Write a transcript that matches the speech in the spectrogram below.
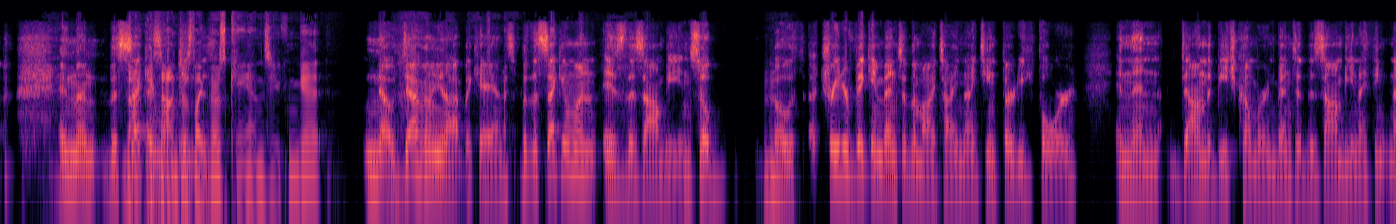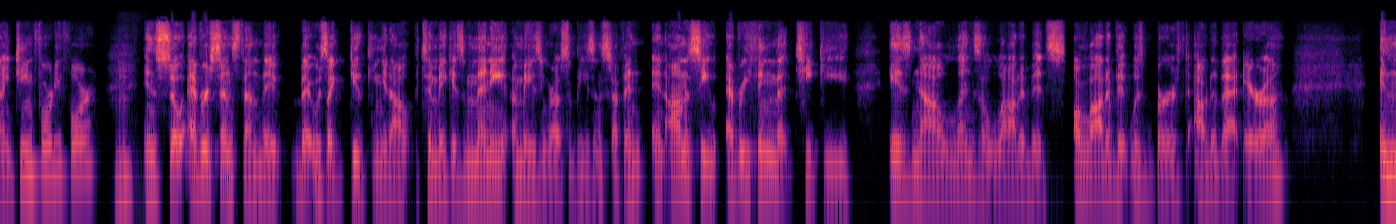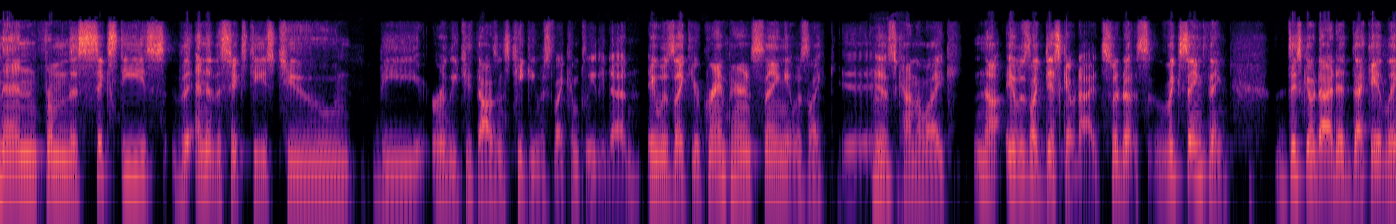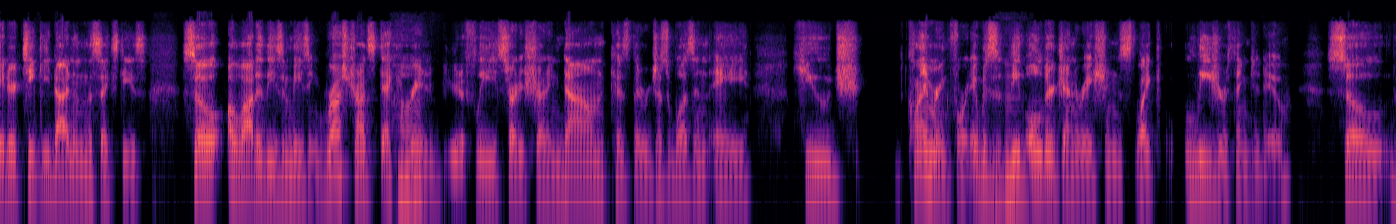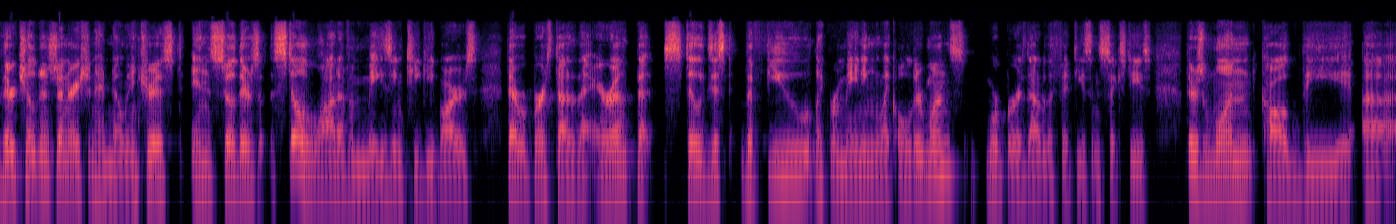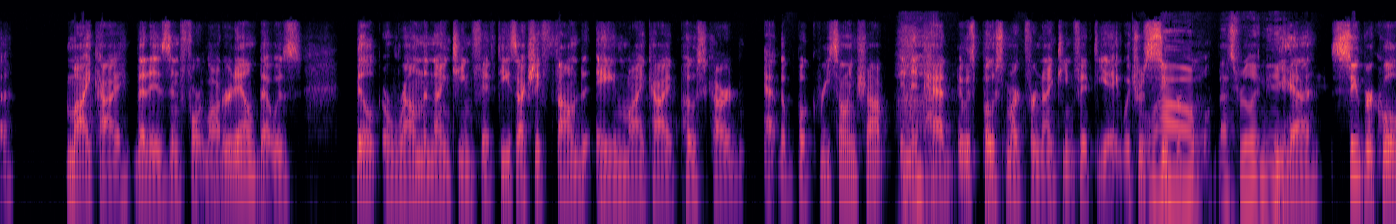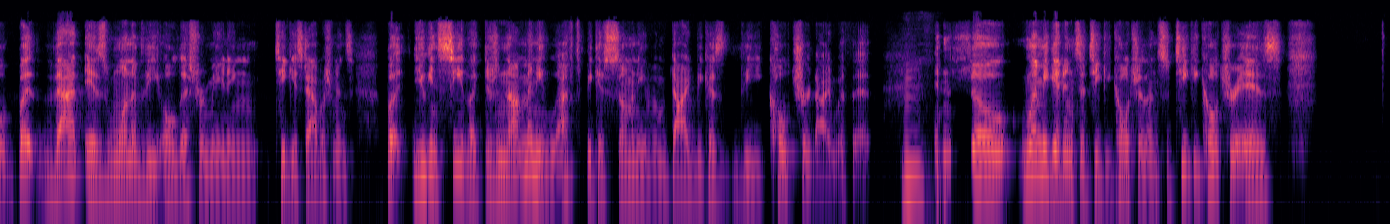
and then the Not, second it's one not just like the- those cans you can get. No, definitely not the cans. but the second one is the zombie. And so Hmm. both uh, Trader Vic invented the Mai Tai in 1934, and then Don the Beachcomber invented the zombie in I think 1944. Hmm. And so ever since then, they that was like duking it out to make as many amazing recipes and stuff. And and honestly, everything that Tiki is now lends a lot of its a lot of it was birthed out of that era. And then from the 60s, the end of the 60s to the early 2000s, Tiki was like completely dead. It was like your grandparents' thing. It was like, it's kind of like, not, it was like disco died. So, like, same thing. Disco died a decade later, Tiki died in the 60s. So, a lot of these amazing restaurants decorated beautifully started shutting down because there just wasn't a huge clamoring for it. It was the Mhm. older generation's like leisure thing to do. So their children's generation had no interest. And so there's still a lot of amazing tiki bars that were birthed out of that era that still exist. The few like remaining like older ones were birthed out of the 50s and 60s. There's one called the uh Mai Kai that is in Fort Lauderdale that was built around the 1950s. I actually found a Maikai postcard at the book reselling shop and it had it was postmarked for 1958, which was wow, super cool. that's really neat. Yeah, super cool. But that is one of the oldest remaining tiki establishments. But you can see like there's not many left because so many of them died because the culture died with it. Hmm. And so let me get into tiki culture then. So tiki culture is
